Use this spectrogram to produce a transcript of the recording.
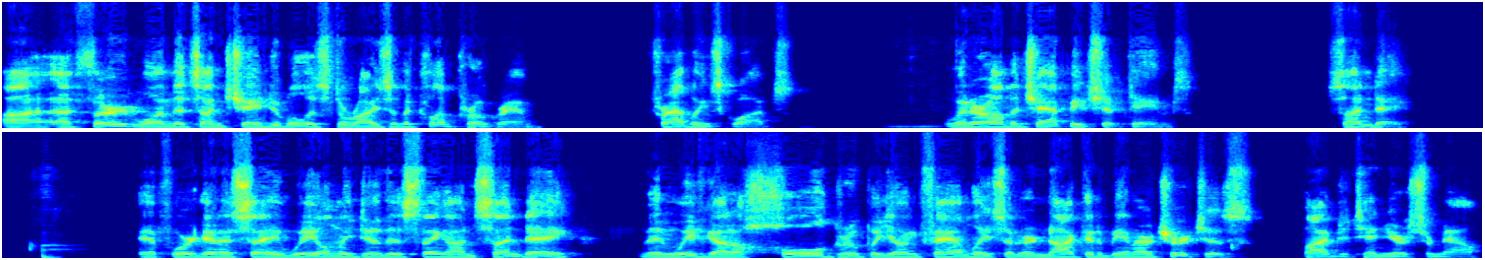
Uh, a third one that's unchangeable is the rise of the club program, traveling squads, winner on the championship games, Sunday. If we're going to say we only do this thing on Sunday, then we've got a whole group of young families that are not going to be in our churches five to 10 years from now.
